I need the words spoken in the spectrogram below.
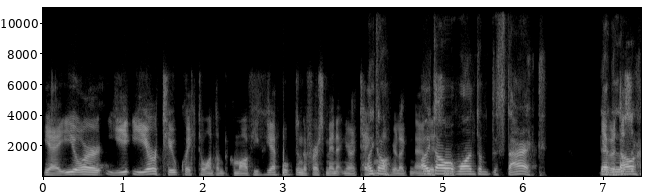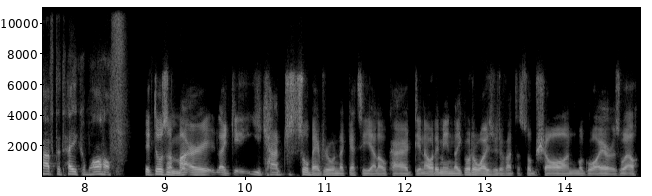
Yeah, you're you, you're too quick to want them to come off. You could get booked in the first minute, and you're like, take I them off. don't- You're like, no, I listen, don't want him to start. Yeah, Let but it alone doesn't- have to take him off. it doesn't matter. Like you can't just sub everyone that gets a yellow card. Do you know what I mean? Like otherwise, we'd have had to sub Shaw and Maguire as well.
